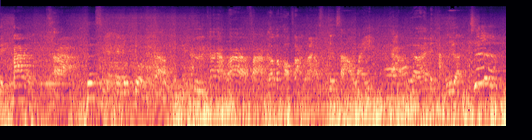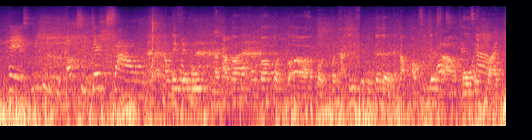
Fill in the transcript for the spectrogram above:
ติดตั้งครับอ่าเครื่องเสียงในรถยนต์ครับคือถ้าหากว่าฝากเราก็ขอฝากร้านออฟฟิศสาวไว้นะครับเพื่อให้เป็นทางเลือก ชื่อเพจนี่คือออกซิเจนซาว ในเฟซบุ๊กนะครับก็ก็กดเอ่อกดค้นหาที่เฟซบุ๊กได้เลยนะครับ Oxygen Sound O X Y G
